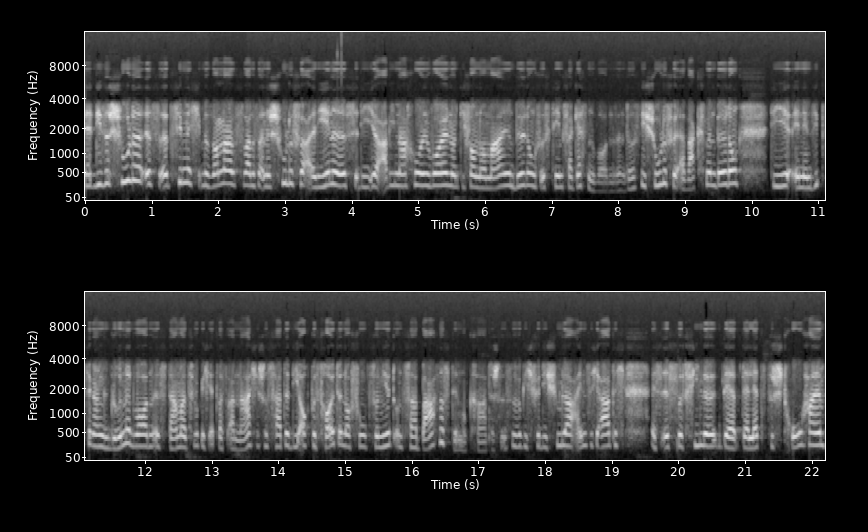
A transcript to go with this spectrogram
Äh, diese Schule ist äh, ziemlich besonders, weil es eine Schule für all jene ist, die ihr Abi nachholen wollen und die vom normalen Bildungssystem vergessen worden sind. Das ist die Schule für Erwachsenenbildung, die in den 70ern gegründet worden ist, damals wirklich etwas Anarchisches hatte, die auch bis heute noch funktioniert und zwar basisdemokratisch. Es ist wirklich für die Schüler einzigartig. Es ist für viele der, der letzte Strohhalm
